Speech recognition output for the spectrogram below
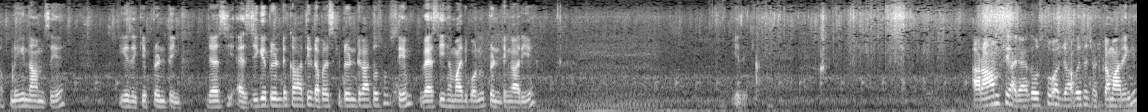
अपने ही नाम से है। ये देखिए प्रिंटिंग जैसी एसजी की प्रिंटिंग आती है डबल एस की प्रिंटिंग आती है, दोस्तों सेम वैसी हमारी बॉल में प्रिंटिंग आ रही है। ये देखिए। आराम से आ जाएगा दोस्तों, और जब इसे झटका मारेंगे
